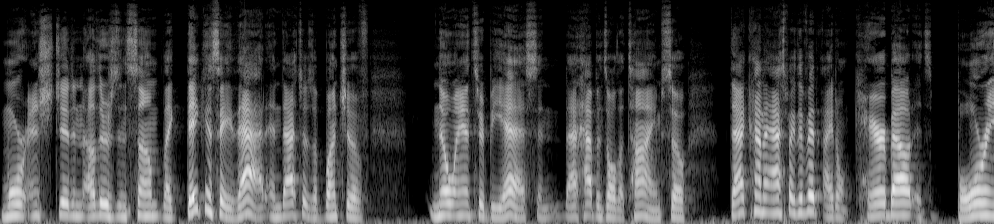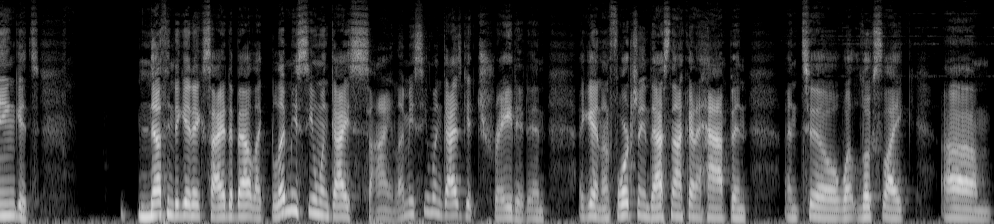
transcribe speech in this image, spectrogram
more interested in others than some. Like they can say that and that's just a bunch of no answer bs and that happens all the time. So that kind of aspect of it i don't care about. It's boring. It's nothing to get excited about. Like let me see when guys sign. Let me see when guys get traded. And again unfortunately that's not going to happen until what looks like um,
